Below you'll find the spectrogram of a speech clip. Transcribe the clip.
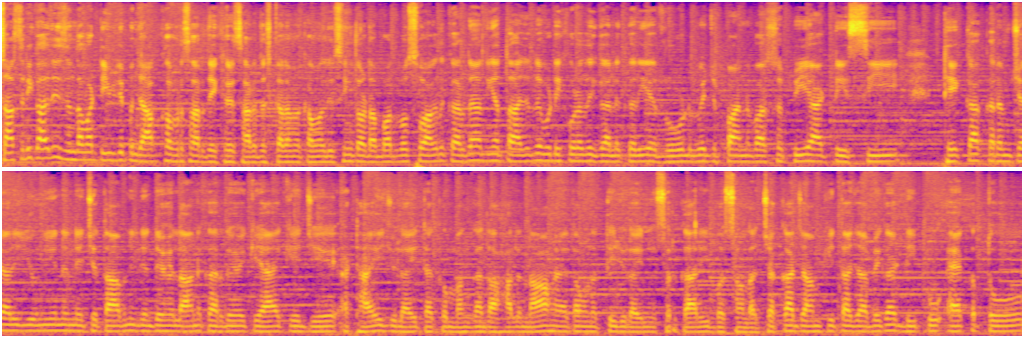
ਸਤਿ ਸ੍ਰੀ ਅਕਾਲ ਜੀ, ਜ਼ਿੰਦਾਬਾਦ ਟੀਵੀ ਦੇ ਪੰਜਾਬ ਖਬਰਸਾਰ ਦੇਖ ਰਹੇ ਸਾਰੇ ਦਰਸ਼ਕਾਂ ਦਾ ਮੈਂ ਕਮਲਦੀਪ ਸਿੰਘ, ਤੁਹਾਡਾ ਬਹੁਤ-ਬਹੁਤ ਸਵਾਗਤ ਕਰਦਾ ਹਾਂ। ਦੀਆਂ ਤਾਜ਼ਾ ਤੇ ਵੱਡੀ ਖਬਰਾਂ ਦੀ ਗੱਲ ਕਰੀਏ, ਰੋਡ ਵਿੱਚ ਪਨ ਪਨਵਸ ਪੀਆਰਟੀਸੀ ਠੇਕਾ ਕਰਮਚਾਰੀ ਯੂਨੀਅਨ ਨੇ ਚੇਤਾਵਨੀ ਦਿੰਦੇ ਹੋਏ ਐਲਾਨ ਕਰਦੇ ਹੋਏ ਕਿਹਾ ਕਿ ਜੇ 28 ਜੁਲਾਈ ਤੱਕ ਮੰਗਾਂ ਦਾ ਹੱਲ ਨਾ ਹੋਇਆ ਤਾਂ 29 ਜੁਲਾਈ ਨੂੰ ਸਰਕਾਰੀ ਬੱਸਾਂ ਦਾ ਚੱਕਾ ਜਾਮ ਕੀਤਾ ਜਾਵੇਗਾ। ਡੀਪੂ ਐਕ ਤੋਂ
